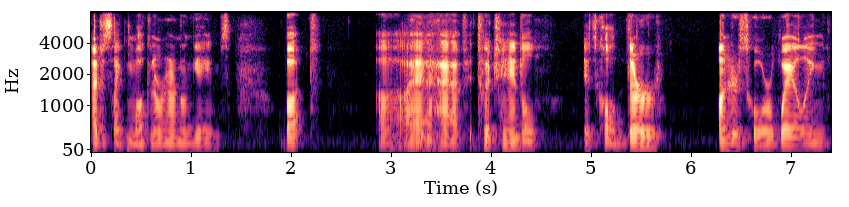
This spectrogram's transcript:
I just like mucking around on games. But uh, I have a Twitch handle. It's called der underscore whaling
